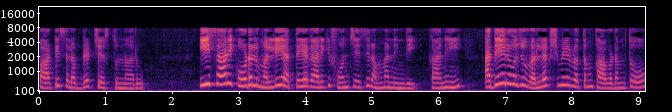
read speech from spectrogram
పార్టీ సెలబ్రేట్ చేస్తున్నారు. ఈసారి కోడలు మళ్ళీ అత్తయ్య గారికి ఫోన్ చేసి రమ్మనింది. కానీ అదే రోజు వరలక్ష్మి వ్రతం కావడంతో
